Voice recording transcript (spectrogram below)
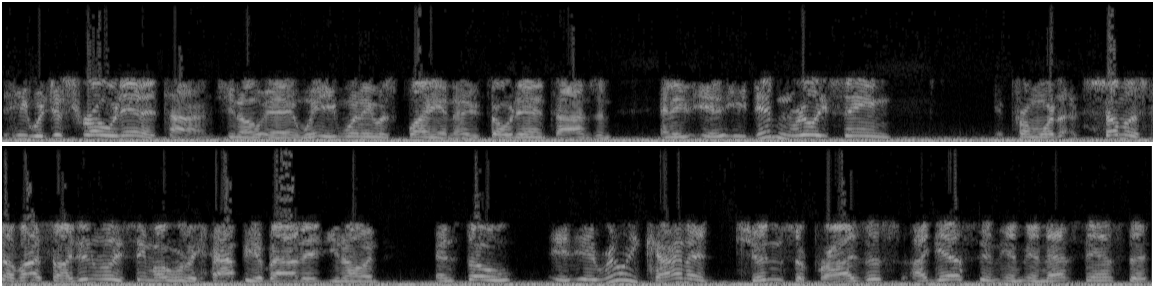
he would just throw it in at times, you know, and when he, when he was playing, he'd throw it in at times, and and he he didn't really seem, from what some of the stuff I saw, he didn't really seem overly happy about it, you know, and and so it, it really kind of shouldn't surprise us, I guess, in, in, in that sense that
